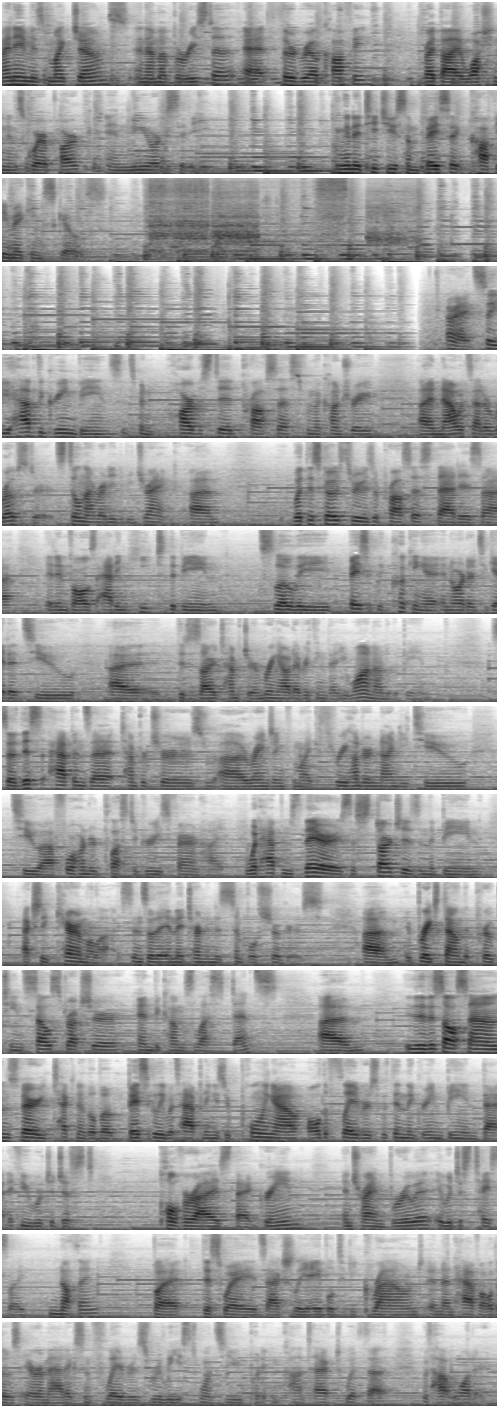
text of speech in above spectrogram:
My name is Mike Jones, and I'm a barista at Third Rail Coffee, right by Washington Square Park in New York City. I'm going to teach you some basic coffee making skills. All right, so you have the green beans. It's been harvested, processed from the country, and now it's at a roaster. It's still not ready to be drank. Um, what this goes through is a process that is, uh, it involves adding heat to the bean, slowly, basically cooking it in order to get it to uh, the desired temperature and bring out everything that you want out of the bean. So this happens at temperatures uh, ranging from like 392 to uh, 400 plus degrees Fahrenheit. What happens there is the starches in the bean actually caramelize, and so they, and they turn into simple sugars. Um, it breaks down the protein cell structure and becomes less dense. Um, this all sounds very technical, but basically what's happening is you're pulling out all the flavors within the green bean that if you were to just pulverize that green and try and brew it, it would just taste like nothing but this way it's actually able to be ground and then have all those aromatics and flavors released once you put it in contact with, uh, with hot water.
